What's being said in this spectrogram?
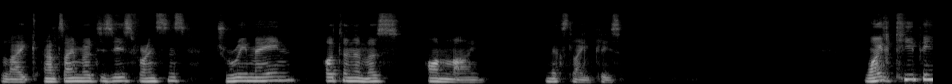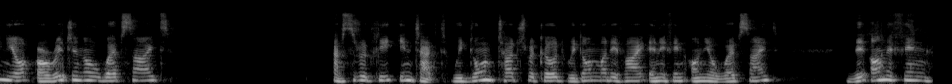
like Alzheimer's disease, for instance, to remain autonomous online. Next slide, please. While keeping your original website absolutely intact. We don't touch the code. We don't modify anything on your website. The only thing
